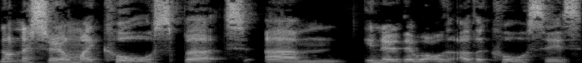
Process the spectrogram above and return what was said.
not necessarily on my course, but um, you know, they were on other courses.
